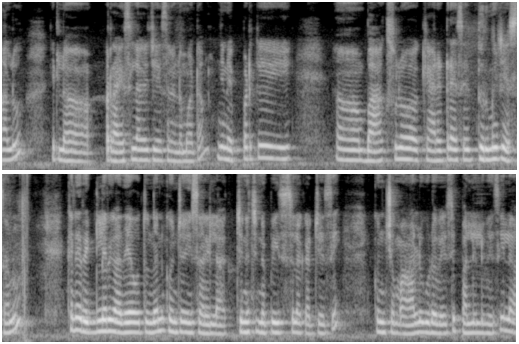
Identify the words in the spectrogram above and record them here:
ఆలు ఇట్లా రైస్ లాగా చేశాను అనమాట నేను ఎప్పటికీ బాక్స్లో క్యారెట్ రైస్ అయితే తురిమి చేస్తాను. కానీ రెగ్యులర్గా అదే అవుతుందని కొంచెం ఈసారి ఇలా చిన్న చిన్న పీసెస్లా కట్ చేసి కొంచెం ఆలు కూడా వేసి పల్లీలు వేసి ఇలా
